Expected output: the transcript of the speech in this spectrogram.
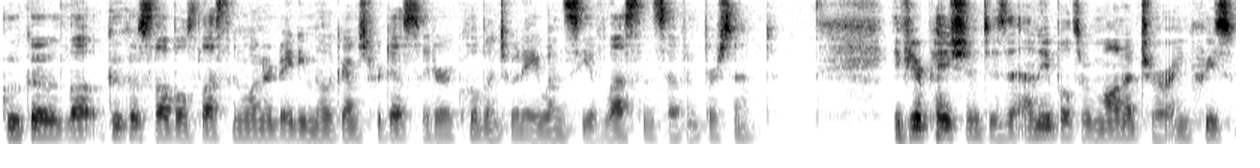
glucose levels less than 180 milligrams per deciliter equivalent to an A1C of less than 7%. If your patient is unable to monitor or increase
